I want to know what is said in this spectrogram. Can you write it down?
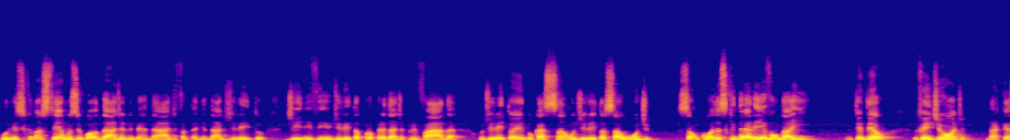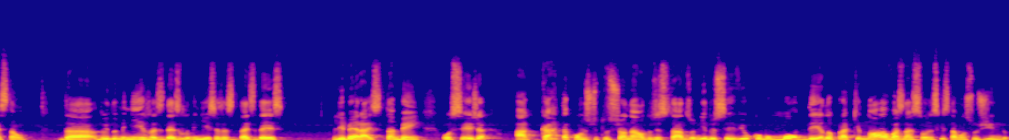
Por isso que nós temos igualdade, liberdade, fraternidade, direito de ir e vir, direito à propriedade privada, o direito à educação, o direito à saúde. São coisas que derivam daí, entendeu? Vem de onde? Da questão da, do iluminismo, das ideias iluministas, das, das ideias liberais também. Ou seja, a Carta Constitucional dos Estados Unidos serviu como modelo para que novas nações que estavam surgindo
